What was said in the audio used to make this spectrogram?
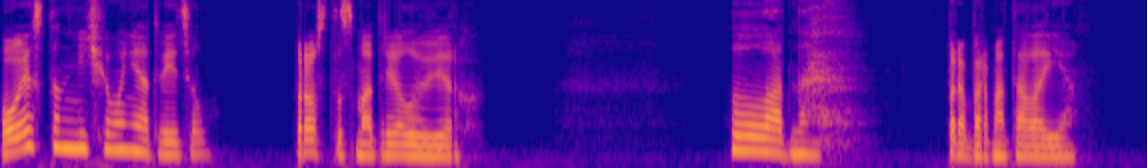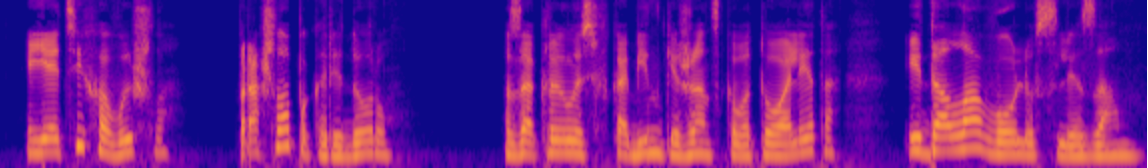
Уэстон ничего не ответил, просто смотрел вверх. «Ладно», — пробормотала я. Я тихо вышла, прошла по коридору, закрылась в кабинке женского туалета и дала волю слезам.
